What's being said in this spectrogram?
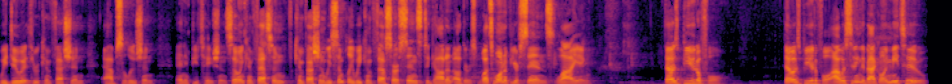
We do it through confession, absolution, and imputation. So in confession, confession, we simply we confess our sins to God and others. What's one of your sins? Lying. That was beautiful. That was beautiful. I was sitting in the back going, Me too.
